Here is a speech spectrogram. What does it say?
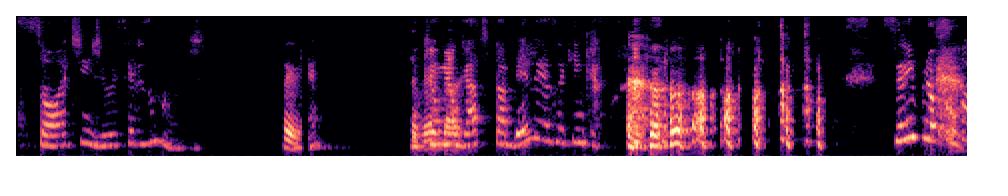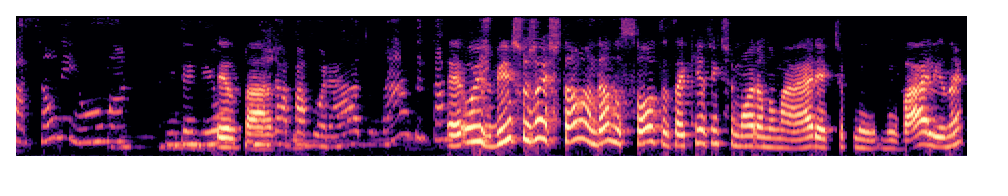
só atingiu os seres humanos. É. Né? É Porque o meu gato está beleza aqui em casa. Sem preocupação nenhuma entendeu? Exato. Não está apavorado, nada. Tá... É, os bichos já estão andando soltos. Aqui a gente mora numa área, tipo no vale, né?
